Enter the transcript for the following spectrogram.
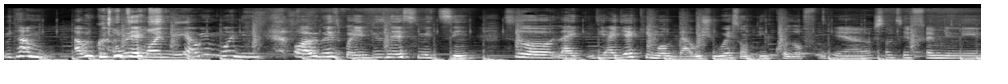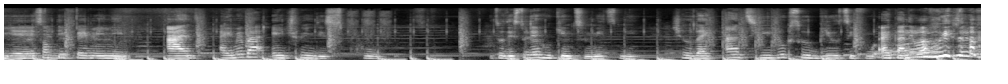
we can't. Are we going Are we to money? Are we money? Or are we going for a business meeting? So like the idea came up that we should wear something colorful. Yeah, something feminine. Yeah, something feminine. And I remember entering the school. It was a student who came to meet me. She was like, Auntie, you look so beautiful. I can never What? forget.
